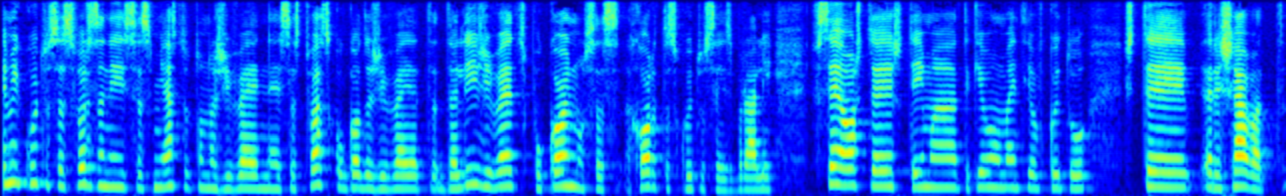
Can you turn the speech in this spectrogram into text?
Теми, които са свързани с мястото на живеене, с това с кого да живеят, дали живеят спокойно с хората, с които са избрали. Все още ще има такива моменти, в които ще решават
